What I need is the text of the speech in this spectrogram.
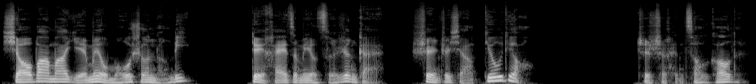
小爸妈也没有谋生能力，对孩子没有责任感，甚至想丢掉，这是很糟糕的。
